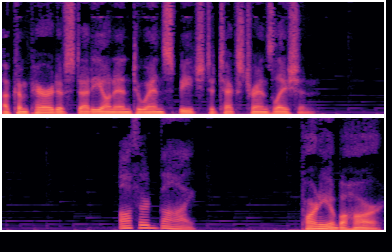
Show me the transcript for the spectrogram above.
A comparative study on end to end speech to text translation. Authored by Parnia Bahar,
